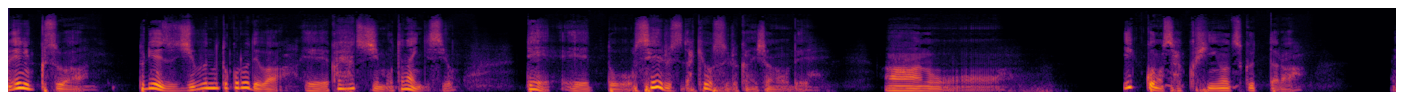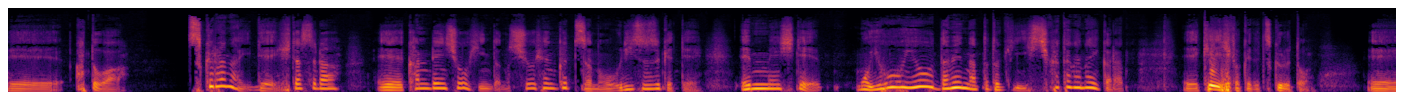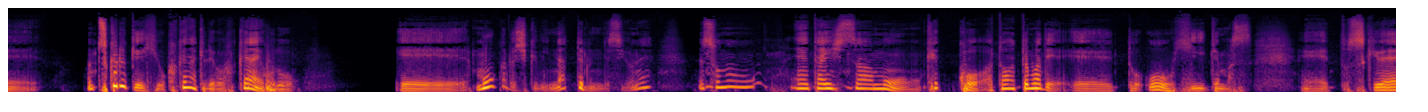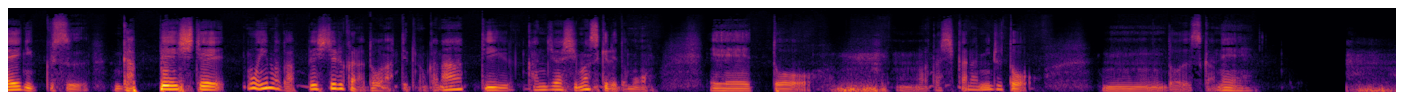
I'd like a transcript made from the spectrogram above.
エニックスは、とりあえず自分のところでは、えー、開発陣持たないんですよ。で、えー、っと、セールスだけをする会社なので、あの一個の作品を作ったら、えー、あとは作らないでひたすら、えー、関連商品だの周辺グッズだのを売り続けて延命してもうようようダメになった時に仕方がないから、えー、経費かけて作ると、え、作る経費をかけなければかけないほど、えー、儲かる仕組みになってるんですよね。その、えー、体質はもう結構後々まで、えっ、と、尾を引いてます。えっ、と、スクエアエニックス合併して、もう今合併してるからどうなってるのかなっていう感じはしますけれども、えっと、私から見ると、うん、どうですかね。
